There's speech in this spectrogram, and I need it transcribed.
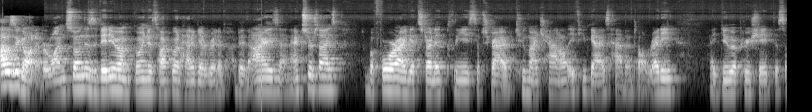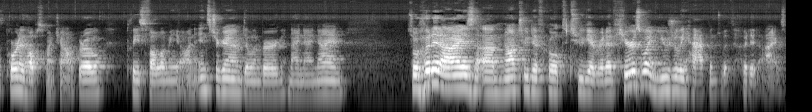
How's it going everyone? So in this video I'm going to talk about how to get rid of hooded eyes and exercise. So before I get started, please subscribe to my channel if you guys haven't already. I do appreciate the support, it helps my channel grow. Please follow me on Instagram, Dylanberg999. So hooded eyes, um, not too difficult to get rid of. Here's what usually happens with hooded eyes.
